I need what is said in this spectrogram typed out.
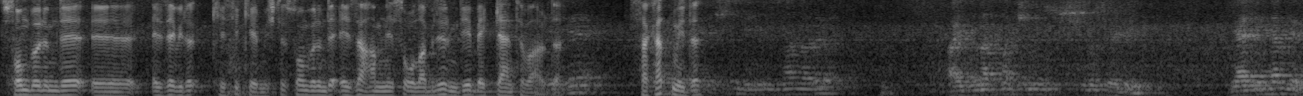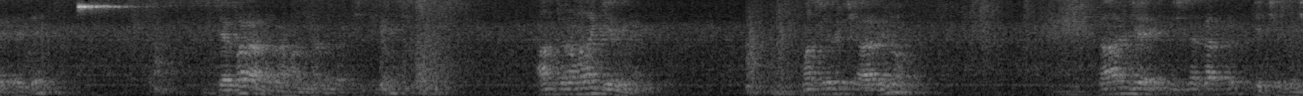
Son bölümde e, Eze bir kesik yemişti. Son bölümde Eze hamlesi olabilir mi diye beklenti vardı. Eze, Sakat mıydı? Şimdi aydınlatmak için şunu söyleyeyim. Geldiğimden beri Eze depar antrenmanlarında siklim antrenmana girmiyor. Masörü çağırıyor. Daha önce bir sakatlık geçirmiş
